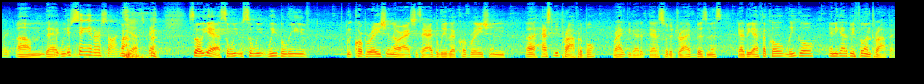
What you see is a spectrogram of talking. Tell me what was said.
Right. Um, that we, You're singing our songs. yes, great. so yeah, so we so we, we believe the corporation, or I should say, I believe that corporation uh, has to be profitable, right? You got to got to sort of drive business. You got to be ethical, legal, and you got to be philanthropic.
